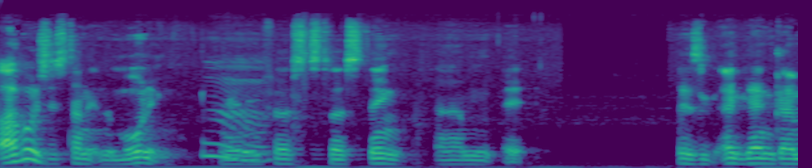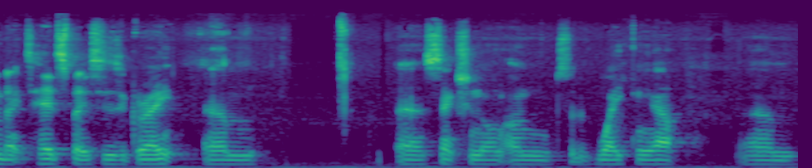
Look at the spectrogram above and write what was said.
I've always just done it in the morning, really, first first thing. Um, it, there's again going back to Headspace is a great um, uh, section on, on sort of waking up, um,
